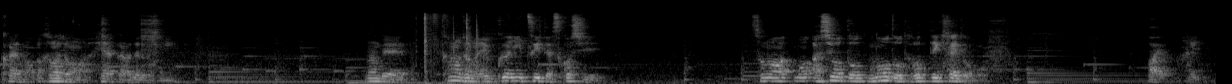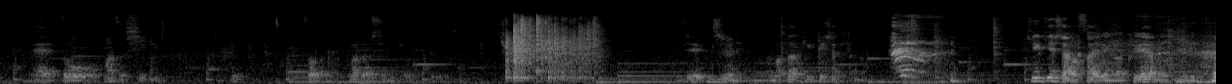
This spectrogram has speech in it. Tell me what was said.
彼の彼女の部屋から出るときに。なんで彼女の行方について少しそのもう足音物音をたどっていきたいと思う。はい。はい。えっ、とまず C そうだね。まずは心境ってください10 10また救急車来た 救急車のサイレンが暗闇に響く。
